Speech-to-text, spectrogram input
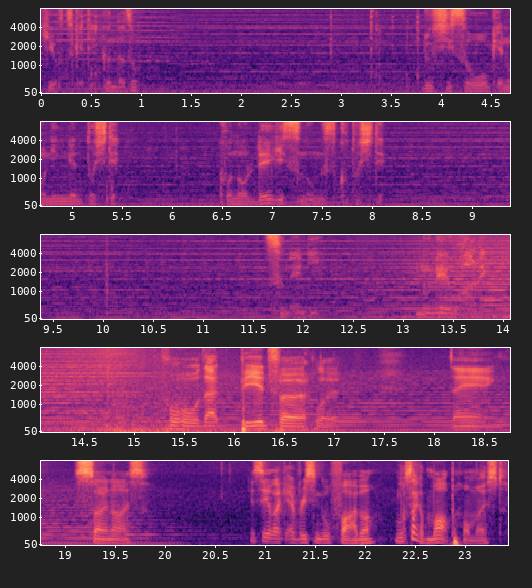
気をつけていくんだぞ。ルシス王家の人間としてこのレギスの息子として 常に胸を張れ Oh, that beard fur. Look. Dang. So nice. You see like every single fiber. Looks like a mop almost.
